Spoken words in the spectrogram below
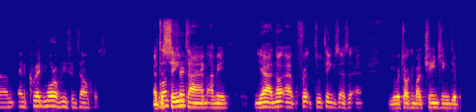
um, and create more of these examples. At you the same time, I mean, yeah, no. Uh, two things. As uh, you were talking about changing dip,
